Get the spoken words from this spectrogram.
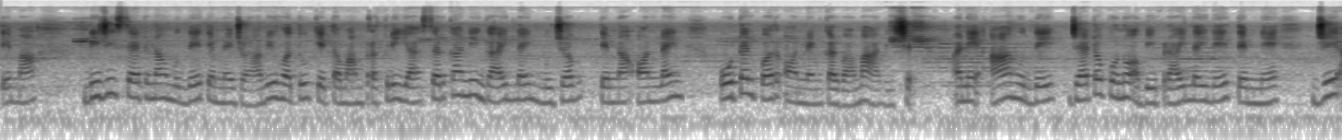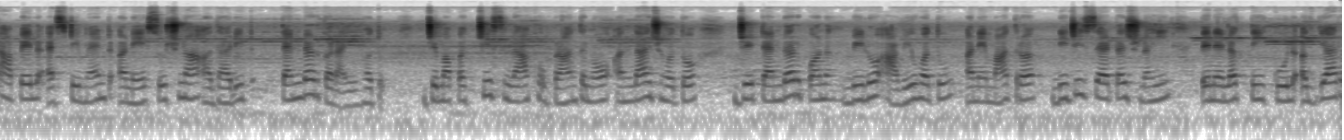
તેમાં ડીજી સેટના મુદ્દે તેમણે જણાવ્યું હતું કે તમામ પ્રક્રિયા સરકારની ગાઈડલાઈન મુજબ તેમના ઓનલાઈન પોર્ટલ પર ઓનલાઈન કરવામાં આવી છે અને આ મુદ્દે જેટકોનો અભિપ્રાય લઈને તેમને જે આપેલ એસ્ટિમેન્ટ અને સૂચના આધારિત ટેન્ડર કરાયું હતું. જેમાં પચીસ લાખ ઉપરાંતનો અંદાજ હતો જે ટેન્ડર પણ બિલો આવ્યું હતું અને માત્ર ડીજી સેટ જ નહીં, તેને લગતી કુલ અગિયાર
